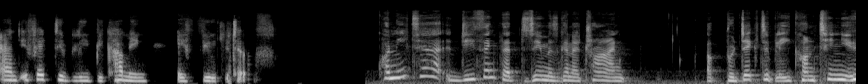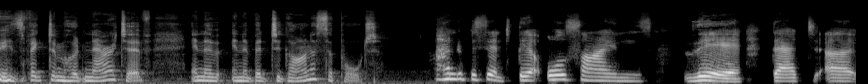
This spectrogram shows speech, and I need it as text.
and effectively becoming a fugitive. Qaanitah, do you think that Zuma is going to try and predictably continue his victimhood narrative in a in a bid to garner support. Hundred percent. There are all signs there that uh,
